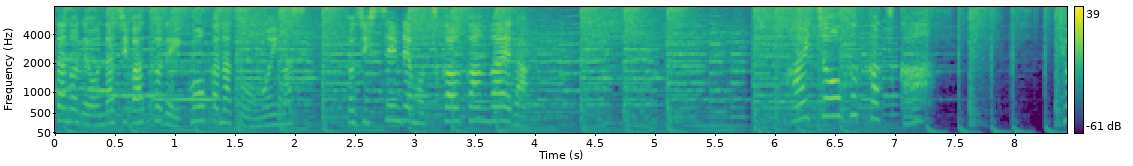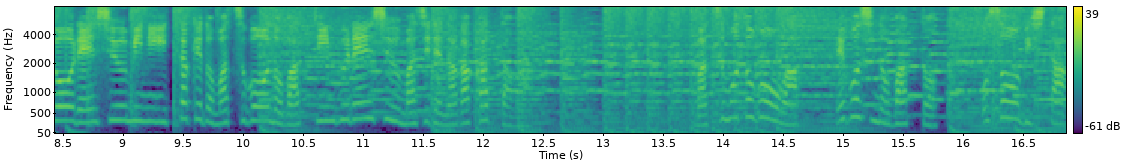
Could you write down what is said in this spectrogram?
たので同じバットでいこうかなと思います。と実戦でも使う考えだ。復活か？今日練習見に行ったけど松郷のバッティング練習マジで長かったわ。松本剛は烏帽子のバットを装備した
